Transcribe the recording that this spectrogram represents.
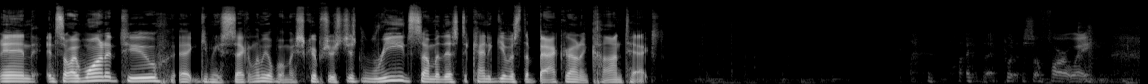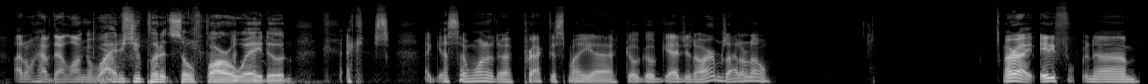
And and so I wanted to uh, give me a second. Let me open my scriptures. Just read some of this to kind of give us the background and context. Why did I put it so far away? I don't have that long of Why arms. did you put it so far away, dude? I guess I guess I wanted to practice my uh, go go gadget arms. I don't know. All right, eighty four. Um,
